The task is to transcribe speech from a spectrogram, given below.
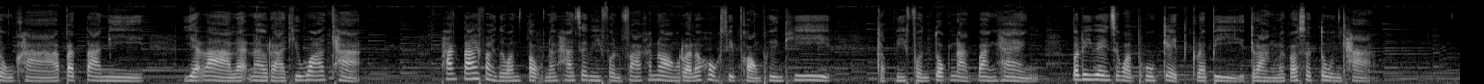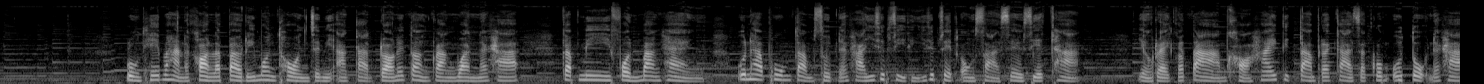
สงขลา ปัตตานี ยะลา และนาราธิวาสค่ะ ภาคใต้ฝั่งตะวันตกนะคะ จะมีฝนฟ้าขนองร้อยละ 60 ของพื้นที่ กับมีฝนตกหนักบางแห่ง บริเวณจังหวัดภูเก็ต กระบี่ ตรัง แล้วก็สตูลค่ะ กรุงเทพมหานครและปริมณฑลจะมีอากาศร้อนในตอนกลางวันนะคะ กับมีฝนบางแห่ง อุณหภูมิต่ำสุดนะคะ 24-27 องศาเซลเซียสค่ะอย่างไรก็ตามขอให้ติดตามประกาศจากกรมอุตุนะคะ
